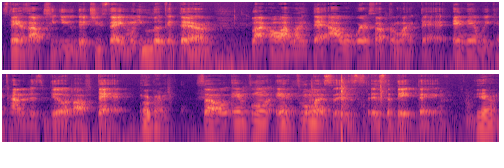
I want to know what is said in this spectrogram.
stands out to you that you say when you look at them, like, oh, I like that. I would wear something like that, and then we can kind of just build off that. Okay. So influ- influence is, is a big thing. Yeah.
